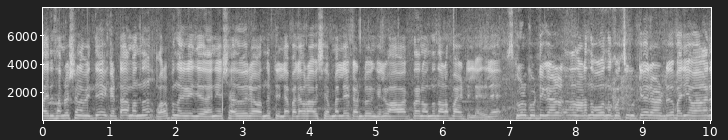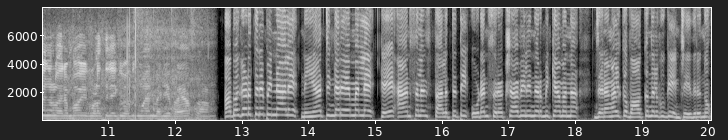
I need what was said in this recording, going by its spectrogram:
അതിന് സംരക്ഷണ വിദ്യ കിട്ടാമെന്ന് ഉറപ്പ് നൽകുകയും ചെയ്തു. അതിനുശേഷം അതുവരെ വന്നിട്ടില്ല. പല പ്രാവശ്യം എം എൽ എ കണ്ടുവെങ്കിലും ആ വാഗ്ദാനം ഒന്നും നടപ്പായിട്ടില്ല. ഇതിലെ സ്കൂൾ കുട്ടികൾ നടന്നു പോകുന്ന കൊച്ചു കുട്ടികളുണ്ട്. വലിയ വാഹനങ്ങൾ വരുമ്പോൾ ഈ കുളത്തിലേക്ക് ഒതുങ്ങുവാൻ വലിയ പ്രയാസമാണ്. അപകടത്തിന് പിന്നാലെ Neyyattinkara M L A K Ansalan സ്ഥലത്തെത്തി ഉടൻ സുരക്ഷാവേലി നിർമ്മിക്കാമെന്ന് ജനങ്ങൾക്ക് വാക്കു നൽകുകയും ചെയ്തിരുന്നു.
